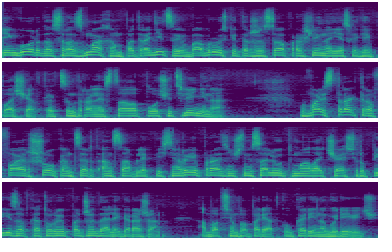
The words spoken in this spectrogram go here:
День города с размахом. По традиции в Бобруйске торжества прошли на нескольких площадках. Центральной стала площадь Ленина. Вальс тракторов, фаер-шоу, концерт ансамбля «Песняры» и праздничный салют – малая часть сюрпризов, которые поджидали горожан. Обо всем по порядку. Карина Гуревич.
